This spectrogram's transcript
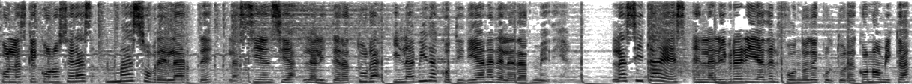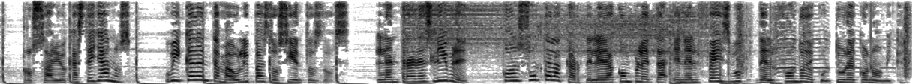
con las que conocerás más sobre el arte, la ciencia, la literatura y la vida cotidiana de la Edad Media. La cita es en la librería del Fondo de Cultura Económica Rosario Castellanos, ubicada en Tamaulipas 202. La entrada es libre. Consulta la cartelera completa en el Facebook del Fondo de Cultura Económica.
